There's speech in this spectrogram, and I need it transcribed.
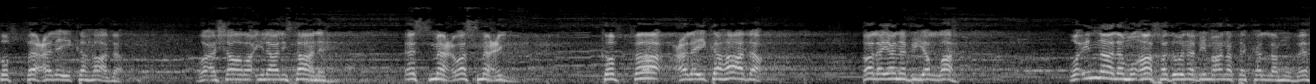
كف عليك هذا وأشار إلى لسانه اسمع واسمعي. كف عليك هذا. قال يا نبي الله وإنا لمؤاخذون بما نتكلم به.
